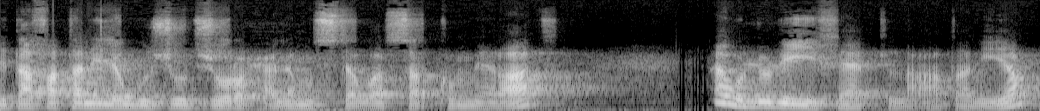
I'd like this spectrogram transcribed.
إضافة إلى وجود جروح على مستوى الساركوميرات أو اللوليفات العضلية.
